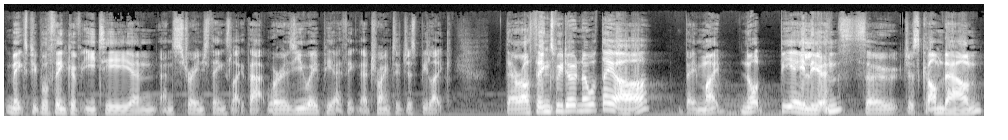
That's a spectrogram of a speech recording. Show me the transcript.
makes people think of ET and, and strange things like that. Whereas UAP, I think they're trying to just be like, there are things we don't know what they are. They might not be aliens, so just calm down.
